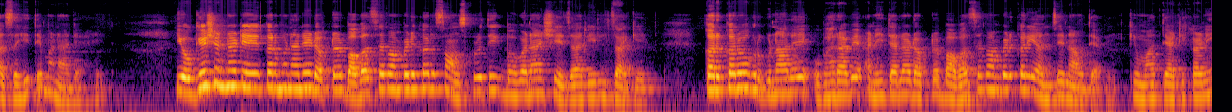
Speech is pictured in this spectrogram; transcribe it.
असंही ते म्हणाले आहेत. योगेश टिळेकर म्हणाले डॉक्टर बाबासाहेब आंबेडकर सांस्कृतिक भवना शेजारील जागेत. कर्करोग रुग्णालय उभारावे आणि त्याला डॉक्टर बाबासाहेब आंबेडकर यांचे नाव द्यावे किंवा त्या ठिकाणी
